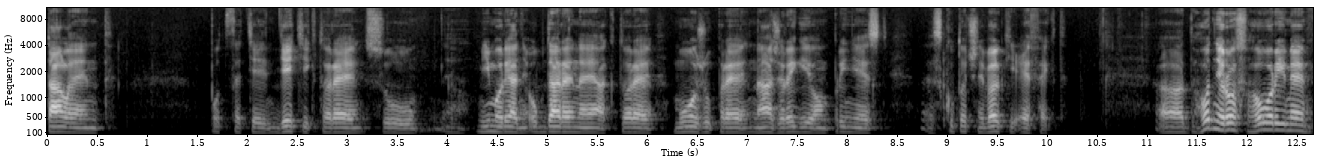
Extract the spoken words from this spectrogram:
talent, v podstate deti, ktoré sú eh, mimoriadne obdarené a ktoré môžu pre náš región priniesť eh, skutočne veľký efekt. Eh, hodne roz, hovoríme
